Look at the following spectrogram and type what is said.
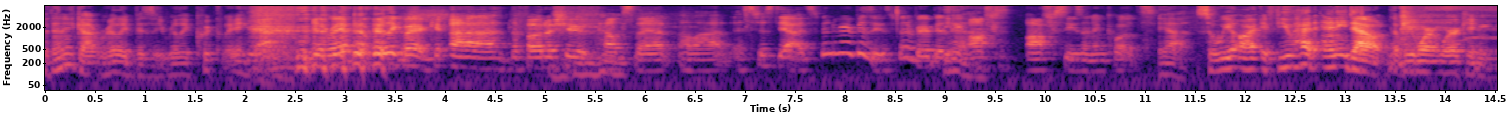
But then it got really busy really quickly. Yeah, it ramped up really quick. Uh, the photo shoot Mhm. helps that a lot. It's just yeah, it's been very busy. It's been a very busy Yeah. off off season in quotes. Yeah. So we are. If you had any doubt that we weren't working,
